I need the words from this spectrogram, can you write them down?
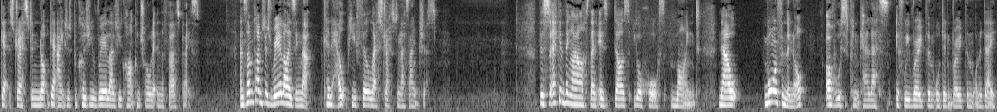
get stressed and not get anxious because you realize you can't control it in the first place. And sometimes just realizing that can help you feel less stressed and less anxious. The second thing I ask then is Does your horse mind? Now, more often than not, our horses couldn't care less if we rode them or didn't rode them on a day.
